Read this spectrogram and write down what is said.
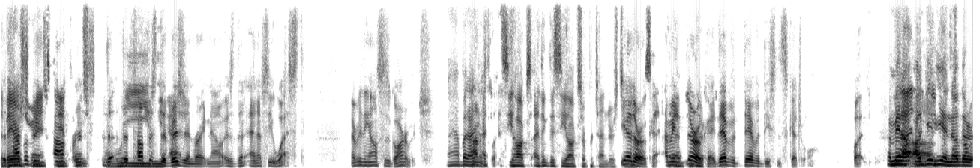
The, The, Bears, top of each conference, the, the toughest really bad. division right now is the NFC West. Everything else is garbage. Yeah, but I, I think honestly. the Seahawks. I think the Seahawks are pretenders. to Yeah, they're okay. I I mean, they're okay. They have a, they have a decent schedule. But I mean, Yeah, I'll, I'll uh, give you another.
